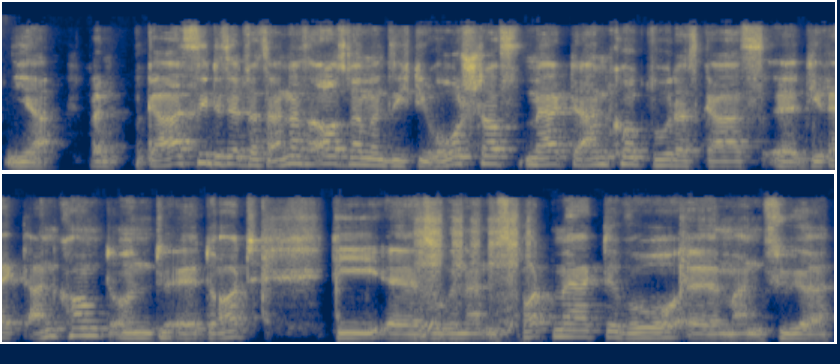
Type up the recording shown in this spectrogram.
Ja, beim Gas sieht es etwas anders aus, wenn man sich die Rohstoffmärkte anguckt, wo das Gas äh, direkt ankommt und äh, dort die äh, sogenannten Spotmärkte, wo äh, man für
